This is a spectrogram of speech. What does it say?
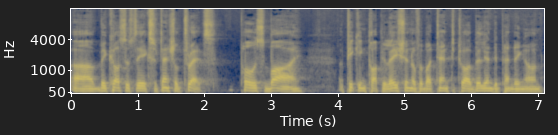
uh, because of the existential threats posed by a peaking population of about 10 to 12 billion, depending on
